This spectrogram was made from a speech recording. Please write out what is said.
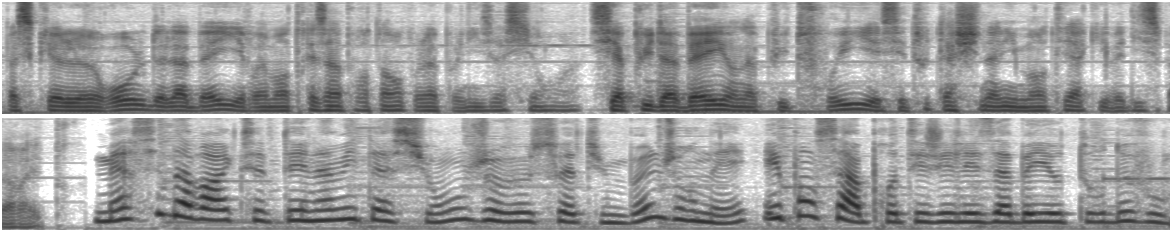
Parce que le rôle de l'abeille est vraiment très important pour la pollinisation. hein. S'il n'y a plus d'abeilles, on n'a plus de fruits et c'est toute la chaîne alimentaire qui va disparaître. Merci d'avoir accepté l'invitation, je vous souhaite une bonne journée et pensez à protéger les abeilles autour de vous.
